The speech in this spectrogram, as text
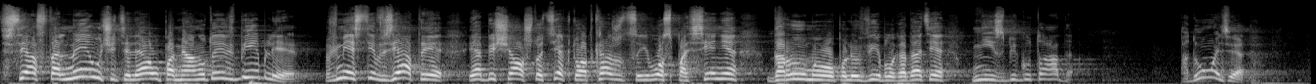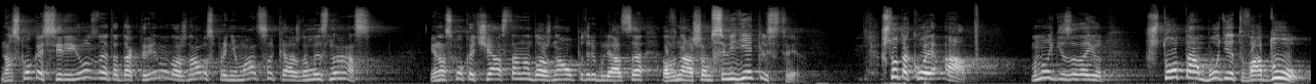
все остальные учителя, упомянутые в Библии, вместе взятые, и обещал, что те, кто откажется его спасения, даруемого по любви и благодати, не избегут ада. Подумайте, насколько серьезно эта доктрина должна восприниматься каждым из нас, и насколько часто она должна употребляться в нашем свидетельстве. Что такое ад? Многие задают, что там будет в аду?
